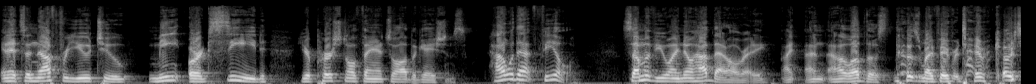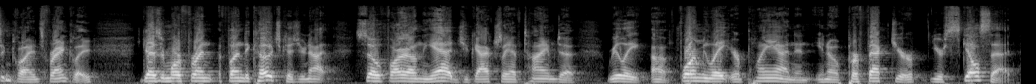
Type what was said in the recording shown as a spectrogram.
And it's enough for you to meet or exceed your personal financial obligations. How would that feel? Some of you I know have that already. I, and I love those. Those are my favorite type of coaching clients, frankly. You guys are more fun, fun to coach because you're not so far on the edge. You actually have time to really uh, formulate your plan and you know perfect your your skill set.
